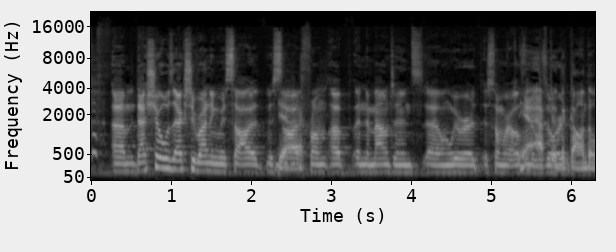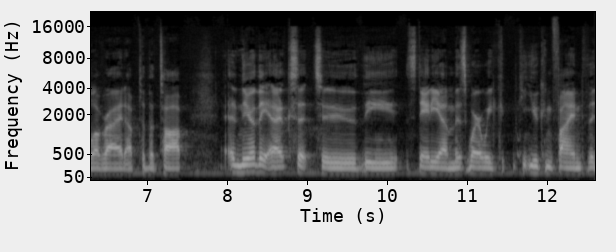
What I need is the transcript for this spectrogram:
um, that show was actually running. We saw it. We saw Yeah. it from up in the mountains uh, when we were somewhere else Yeah, in the after resort. the gondola ride up to the top. Near the exit to the stadium is where we c- you can find the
